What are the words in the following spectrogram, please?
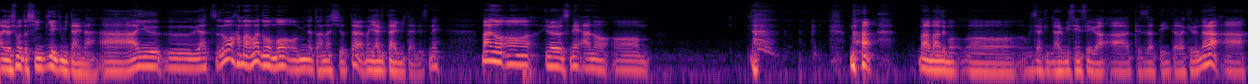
あ吉本新喜劇みたいな、ああいうやつを浜はどうもみんなと話しよったら、まあ、やりたいみたいですね。まあ、あの、いろいろですね、あの、まあ、まあまあでも、藤崎成美先生が手伝っていただけるなら、あ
